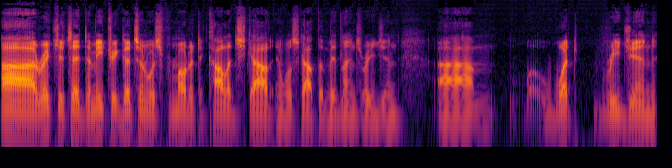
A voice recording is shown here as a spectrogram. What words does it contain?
Uh, Richard said Dimitri Goodson was promoted to college scout and will scout the Midlands region. Um, what region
